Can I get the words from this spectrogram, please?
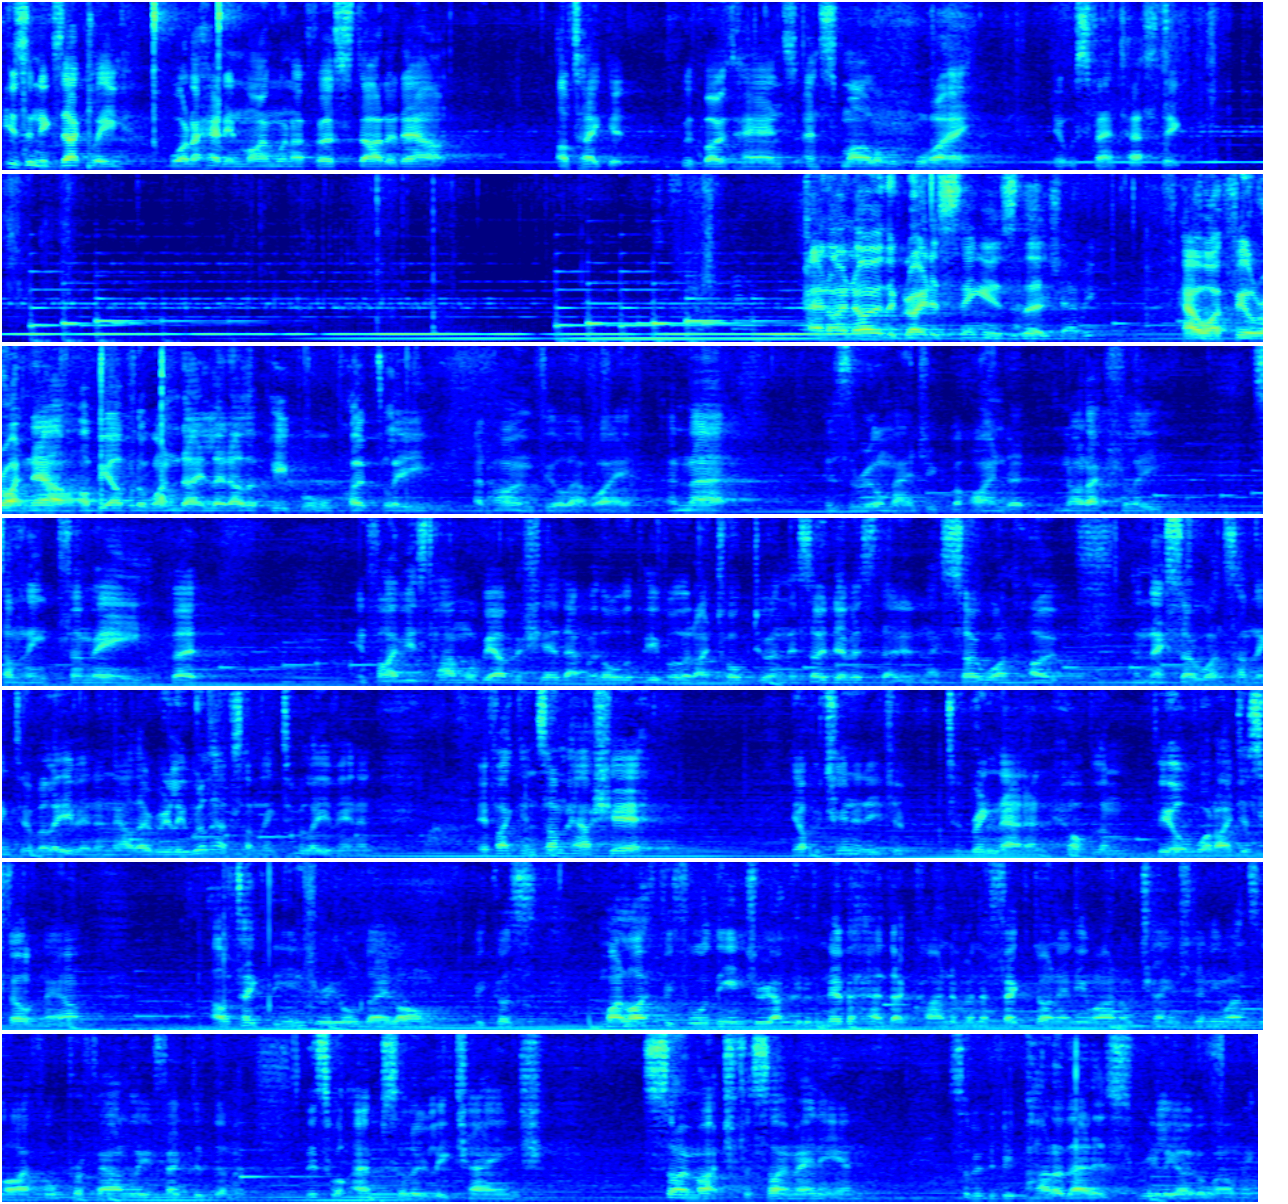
isn't exactly what I had in mind when I first started out, I'll take it with both hands and smile all the way. It was fantastic. Know the greatest thing is that how I feel right now, I'll be able to one day let other people, hopefully at home, feel that way. And that is the real magic behind it. Not actually something for me, but in five years' time we'll be able to share that with all the people that I talk to and they're so devastated and they so want hope and they so want something to believe in and now they really will have something to believe in. And if I can somehow share the opportunity to, to bring that and help them feel what I just felt now, I'll take the injury all day long because my life before the injury, I could have never had that kind of an effect on anyone or changed anyone's life or profoundly affected them. This will absolutely change so much for so many and sort of to be part of that is really overwhelming.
